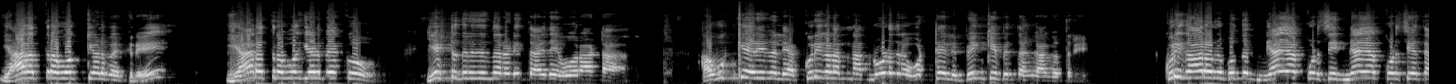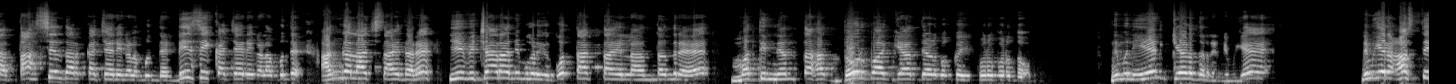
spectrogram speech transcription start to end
ಯಾರ ಹತ್ರ ಹೋಗಿ ಕೇಳ್ಬೇಕ್ರಿ? ಯಾರ ಹತ್ರ ಹೋಗಿ ಹೇಳ್ಬೇಕು? ಎಷ್ಟು ದಿನದಿಂದ ನಡೀತಾ ಇದೆ ಹೋರಾಟ? ಆ ಉಕ್ಕೇರಿನಲ್ಲಿ ಆ ಕುರಿಗಳನ್ನ ನೋಡಿದ್ರೆ ಹೊಟ್ಟೆಯಲ್ಲಿ ಬೆಂಕಿ ಬಿದ್ದಂಗಾಗತ್ರಿ. ಕುರಿಗಾರರು ಬಂದು ನ್ಯಾಯ ಕೊಡಿಸಿ ನ್ಯಾಯ ಕೊಡಿಸಿ ಅಂತ ತಹಸೀಲ್ದಾರ್ ಕಚೇರಿಗಳ ಮುಂದೆ, ಡಿ ಸಿ ಕಚೇರಿಗಳ ಮುಂದೆ ಅಂಗಲಾಚ್ತಾ ಇದ್ದಾರೆ. ಈ ವಿಚಾರ ನಿಮ್ಗಳಿಗೆ ಗೊತ್ತಾಗ್ತಾ ಇಲ್ಲ ಅಂತಂದ್ರೆ ಮತ್ತಿನ್ನೆಂತಹ ದೌರ್ಭಾಗ್ಯ ಅಂತ ಹೇಳ್ಬೇಕು ಈ ಕುರುಬರದು. ನಿಮ್ಮನ್ನ ಏನ್ ಕೇಳಿದ್ರಿ ನಿಮ್ಗೆ? ನಿಮ್ಗೇನು ಆಸ್ತಿ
